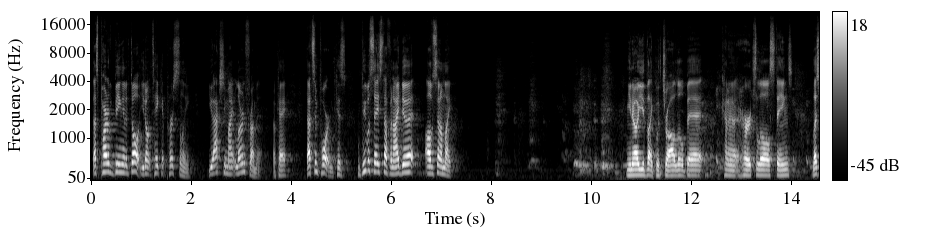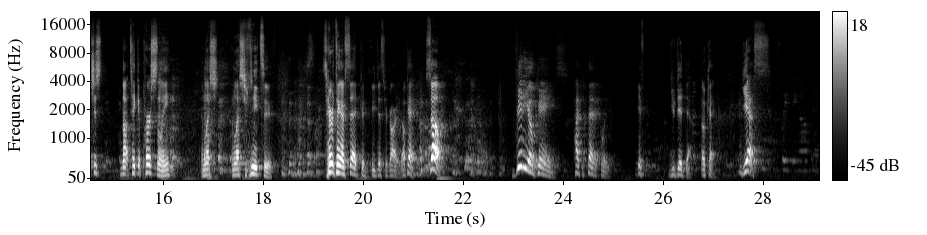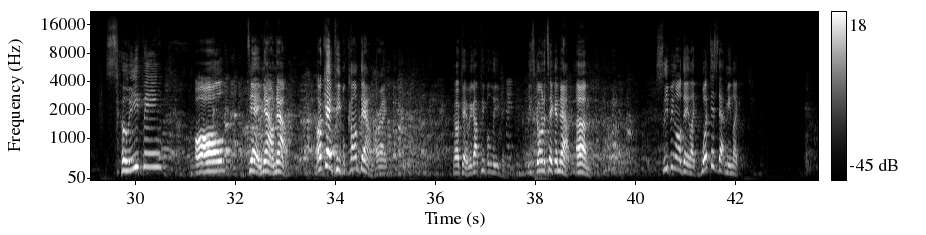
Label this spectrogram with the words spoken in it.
That's part of being an adult. You don't take it personally. You actually might learn from it, okay? That's important because when people say stuff and I do it, all of a sudden I'm like, you know, you'd like withdraw a little bit, kind of hurts a little, stings. Let's just not take it personally unless, unless you need to. So everything I've said could be disregarded. Okay, so video games, hypothetically, if you did that. Okay, yes. Sleeping all day. Sleeping all day. Now, now. Okay, people, calm down, all right? Okay, we got people leaving. He's going to take a nap. Um, sleeping all day, like, what does that mean? Like,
